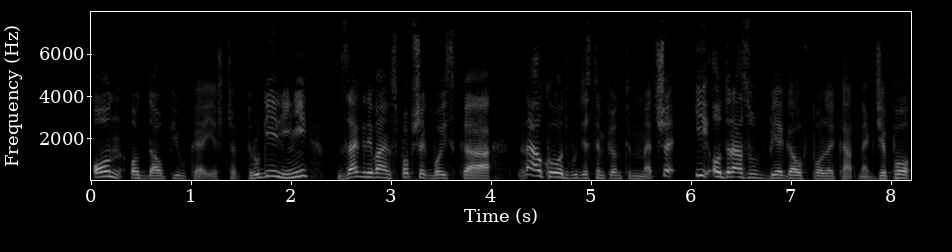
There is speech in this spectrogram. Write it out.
on oddał piłkę jeszcze w drugiej linii, zagrywając poprzek boiska na około 25 metrze i od razu wbiegał w pole karne, gdzie po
